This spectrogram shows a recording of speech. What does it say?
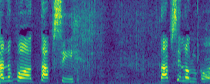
Ano po? Topsy. Topsy log po.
